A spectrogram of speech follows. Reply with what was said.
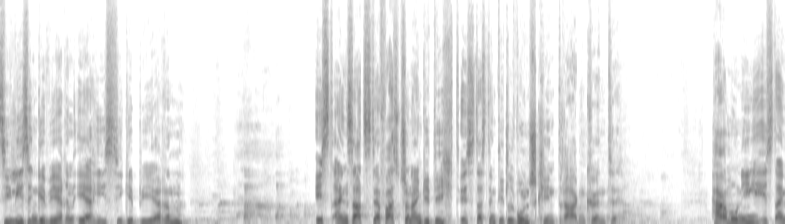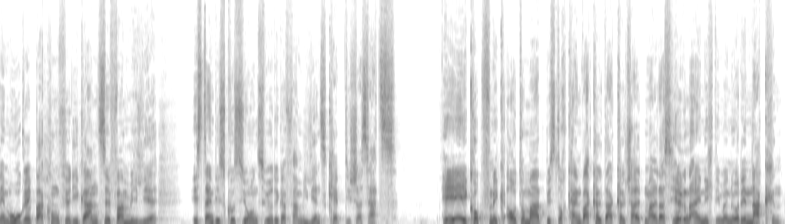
Sie ließ ihn gewähren, er hieß sie gebären, ist ein Satz, der fast schon ein Gedicht ist, das den Titel Wunschkind tragen könnte. Harmonie ist eine Mogelpackung für die ganze Familie, ist ein diskussionswürdiger familienskeptischer Satz. Hey, Kopfnickautomat, bist doch kein Wackeldackel, schalt mal das Hirn ein, nicht immer nur den Nacken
